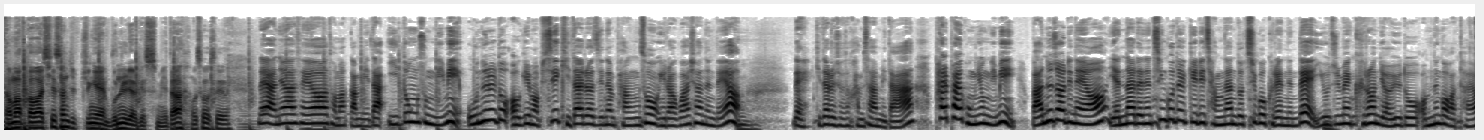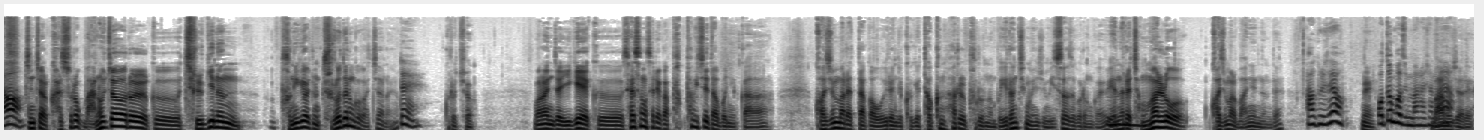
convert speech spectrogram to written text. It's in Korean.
더마카와 시선 집중의 문을 열겠습니다. 어서 오세요. 네, 안녕하세요. 더마카입니다. 이동숙 님이 오늘도 어김없이 기다려지는 방송이라고 하셨는데요. 음. 네, 기다려주셔서 감사합니다. 8806님이 만우절이네요. 옛날에는 친구들끼리 장난도 치고 그랬는데 요즘엔 음. 그런 여유도 없는 것 같아요. 진짜 갈수록 만우절을 그 즐기는 분위기가 좀 줄어드는 것 같지 않아요? 네. 그렇죠. 워낙 이제 이게 그 세상 세례가 팍팍해지다 보니까 거짓말했다가 오히려 이제 그게 더 큰 화를 부르는 뭐 이런 측면이 좀 있어서 그런 거예요. 옛날에 음. 정말로 거짓말 많이 했는데. 아 그러세요? 네. 어떤 거짓말 하셨나요? 만우절에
